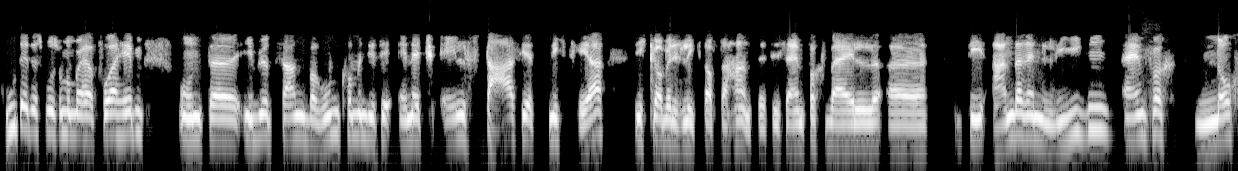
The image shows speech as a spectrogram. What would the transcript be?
Gute, das muss man mal hervorheben. Und äh, ich würde sagen, warum kommen diese NHL-Stars jetzt nicht her? Ich glaube, das liegt auf der Hand. Das ist einfach, weil äh, die anderen Ligen einfach noch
